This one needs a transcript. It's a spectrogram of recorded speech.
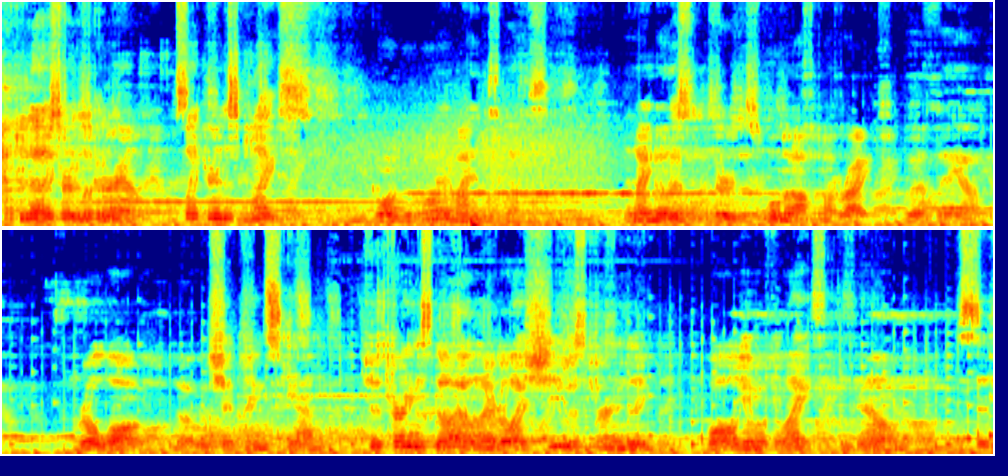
After that, I started looking around. It's like you're in this place. And you're going, why am I in this place? And I noticed that there was this woman off to my right with a uh, real long nose, she had green skin. She was turning this dial, and I realized she was turning the volume of lights up and down on the city.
